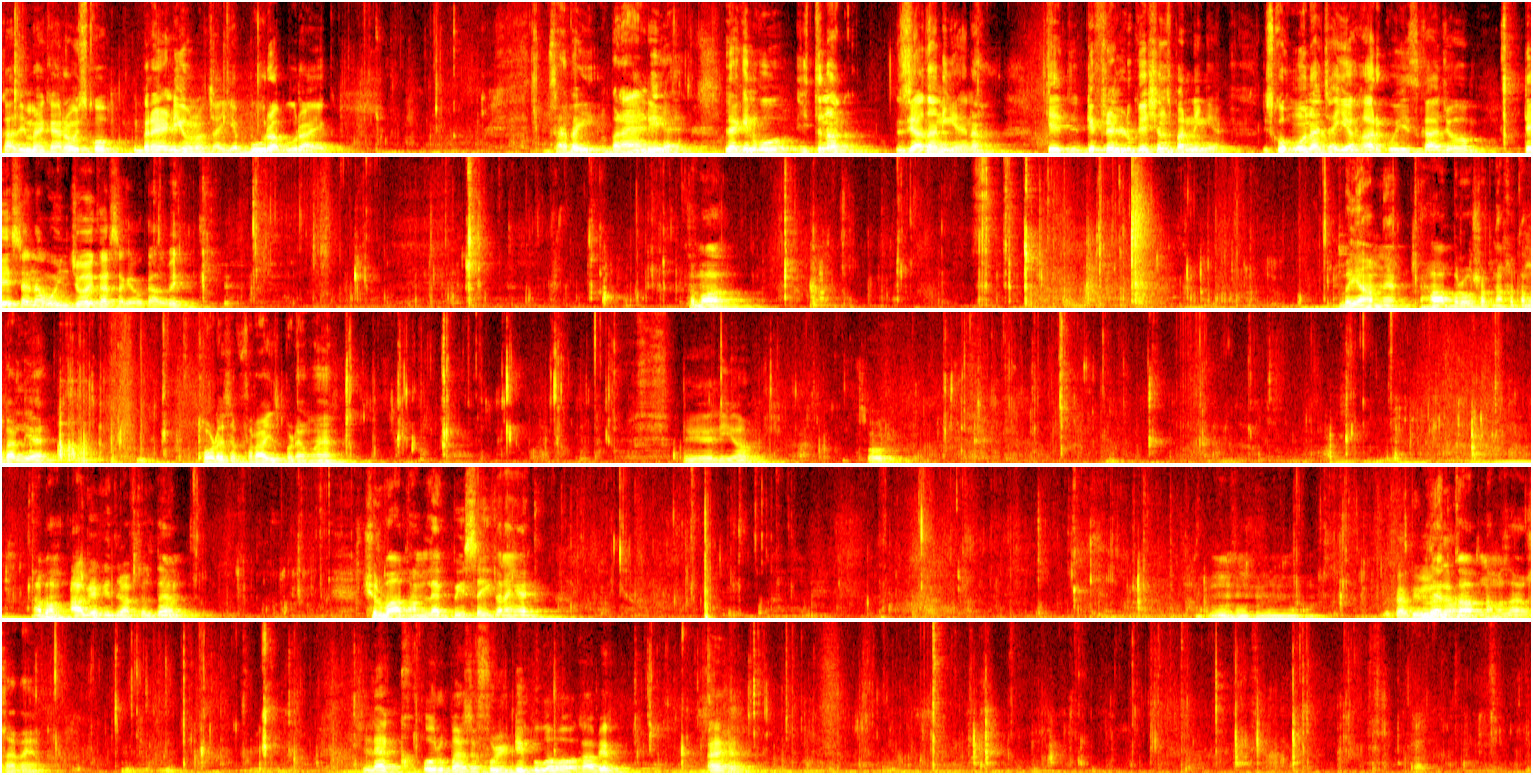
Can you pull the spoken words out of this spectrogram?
काजी मैं कह रहा हूँ इसको ब्रांड ही होना चाहिए पूरा पूरा एक। सर भाई ब्रांड ही है लेकिन वो इतना ज़्यादा नहीं है ना कि डिफरेंट लोकेशंस पर नहीं है। इसको होना चाहिए हर कोई इसका जो टेस्ट है ना वो इंजॉय कर सके वकाल भाई। कमाल भैया हमने हाफ़ ब्रोस्ट अपना ख़त्म कर लिया है। थोड़े से फ्राइज पड़े हुए हैं। ये लिया। और अब हम आगे की तरफ़ चलते हैं। शुरुआत हम लेग पीस सही करेंगे। काफ़ी मज़ा का अपना मज़ा है उसे भाई लेग और ऊपर से फुल डिप हुआ हुआ काफ़ी आए हैं।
